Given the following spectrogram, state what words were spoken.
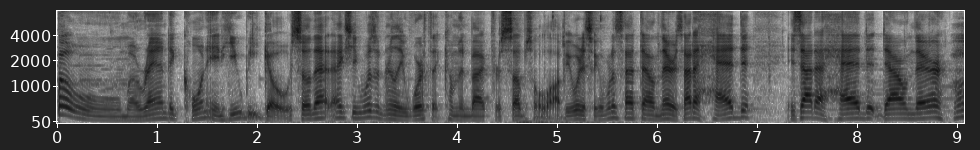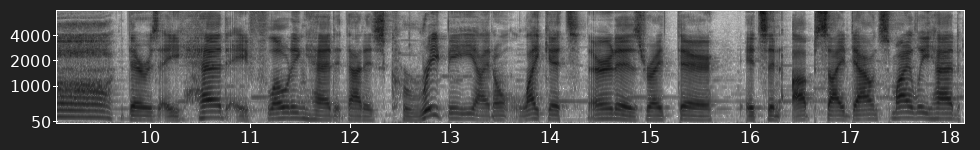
Boom, Miranda coin, and here we go. So that actually wasn't really worth it coming back for subs whole lobby. Wait a second, what is that down there? Is that a head? Is that a head down there? Oh, there is a head, a floating head. That is creepy. I don't like it. There it is right there. It's an upside down smiley head,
